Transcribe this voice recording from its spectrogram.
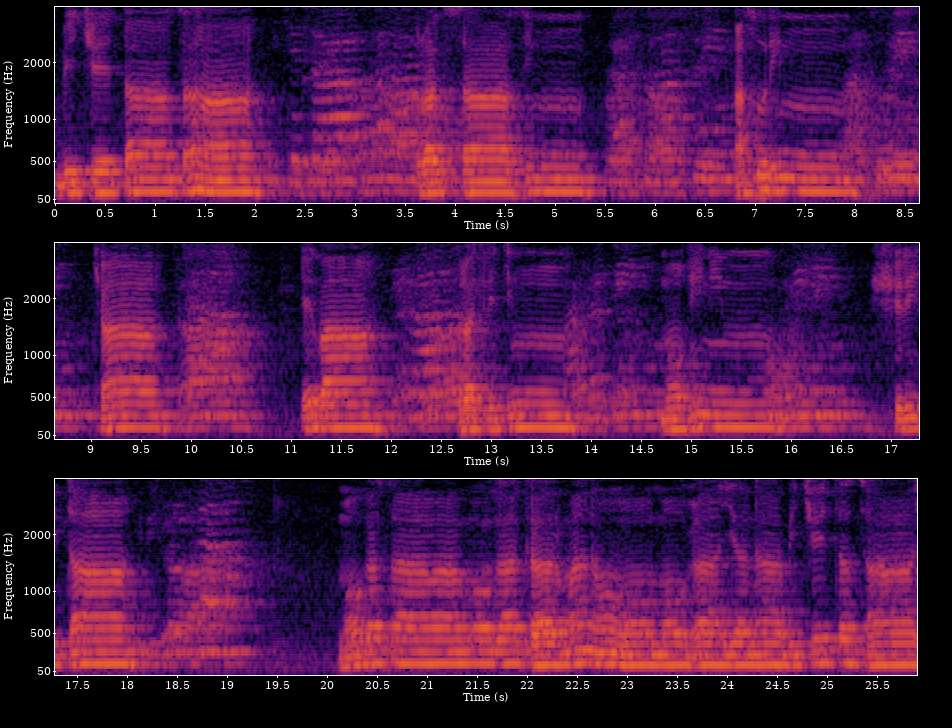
Vicheta Saha. Raksasim. Asurim. Cha Eva Prakritim Mohinim Shrita Mogasa Moga Karmano Moga Yana Vichetasa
